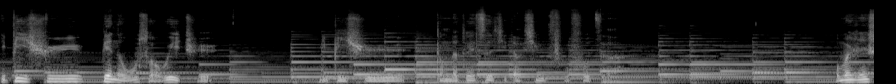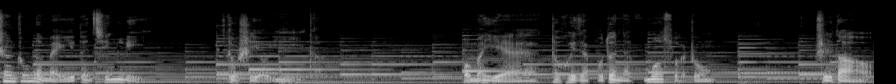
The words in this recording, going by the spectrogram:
你必须变得无所畏惧，你必须懂得对自己的幸福负责。我们人生中的每一段经历都是有意义的，我们也都会在不断的摸索中，知道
